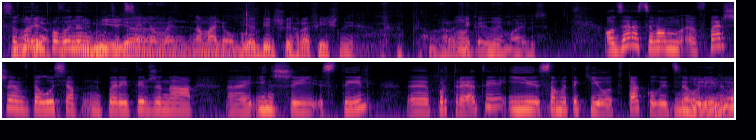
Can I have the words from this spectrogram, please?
Все одно Ну, він як? повинен Ні, бути я, цей намаль- намальовок. Я більше графічний, графікою займаюся. А от зараз це вам е, вперше вдалося перейти вже на е, інший стиль. е, Портрети і саме такі, от так, коли це Ні, олійними я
